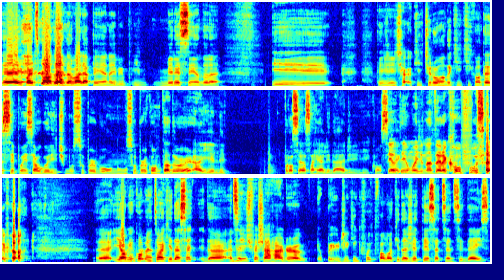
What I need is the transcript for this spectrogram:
É, e participar ainda vale a pena e, e merecendo, né? E tem gente aqui que tirou onda que o que acontece se você põe esse algoritmo super bom num supercomputador, aí ele processa a realidade e consegue. Eu dei uma ginástica confusa agora. É, e alguém comentou aqui da, da- Antes da gente fechar a hardware, eu- eu perdi quem que foi que falou aqui da GT 710.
